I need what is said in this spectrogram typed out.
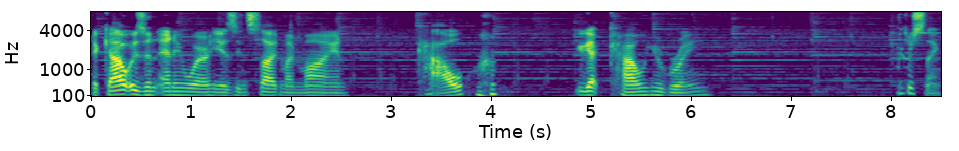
The cow isn't anywhere, he is inside my mind. Cow? you got cow in your brain? Interesting.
